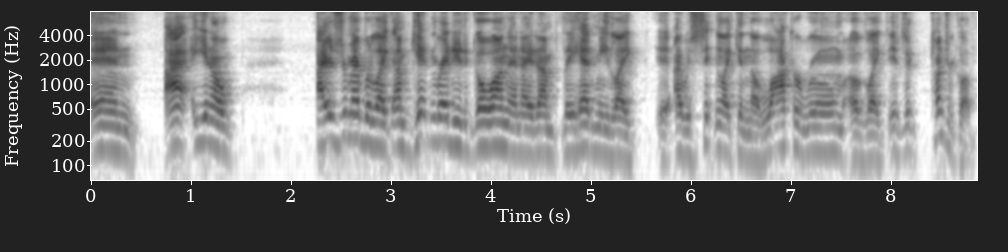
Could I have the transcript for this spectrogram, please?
and I, you know, I just remember like I'm getting ready to go on that night. I'm they had me like I was sitting like in the locker room of like it's a country club,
